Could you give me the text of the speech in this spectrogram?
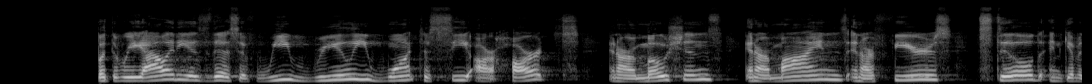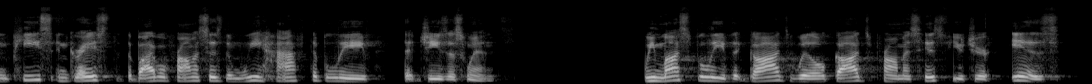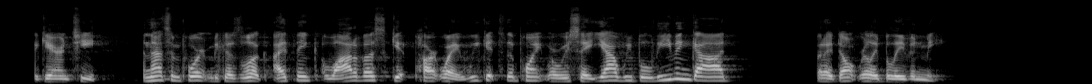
But the reality is this if we really want to see our hearts and our emotions and our minds and our fears stilled and given peace and grace that the Bible promises, then we have to believe that Jesus wins. We must believe that God's will, God's promise, His future is a guarantee. And that's important because, look, I think a lot of us get part way. We get to the point where we say, yeah, we believe in God, but I don't really believe in me.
